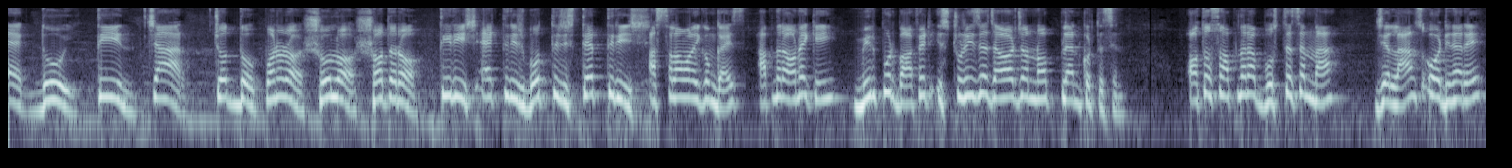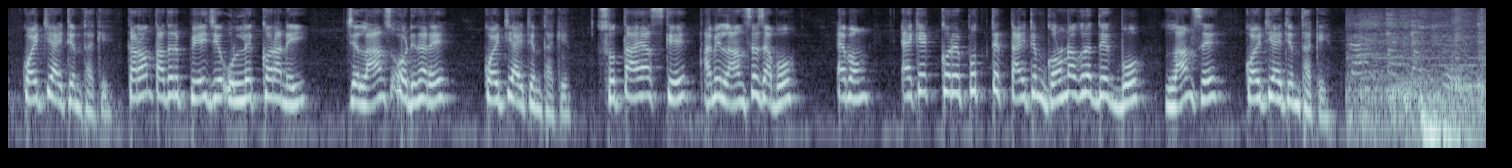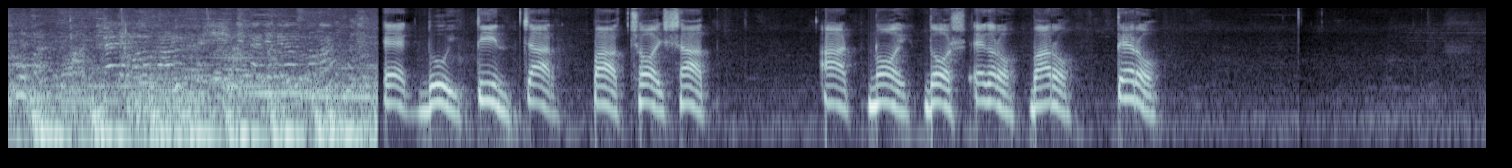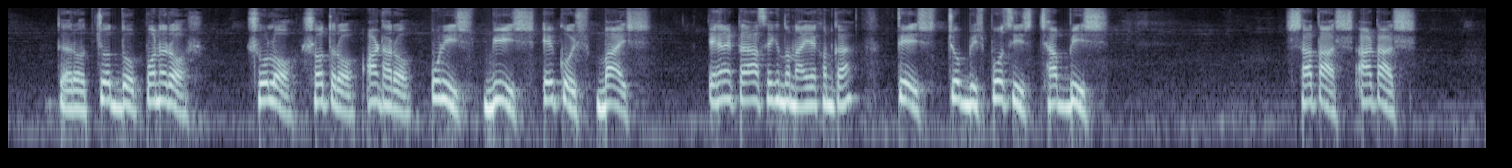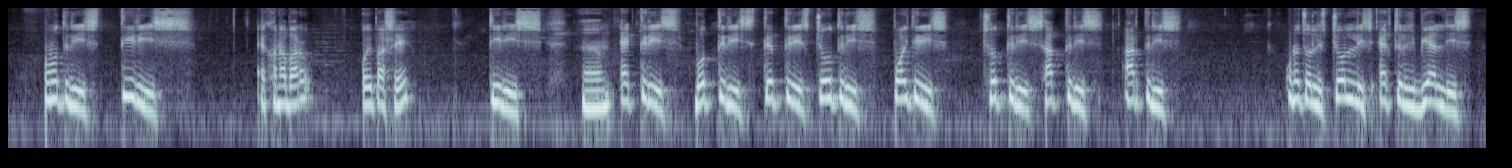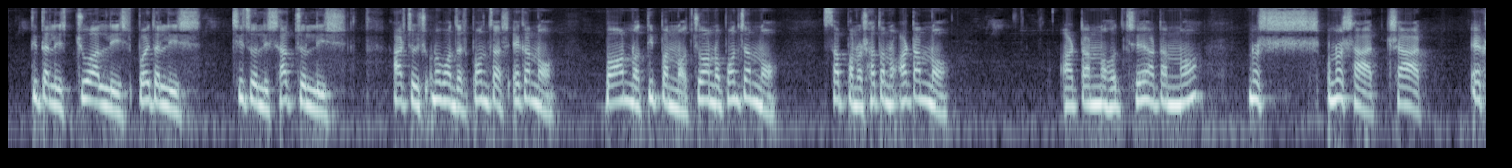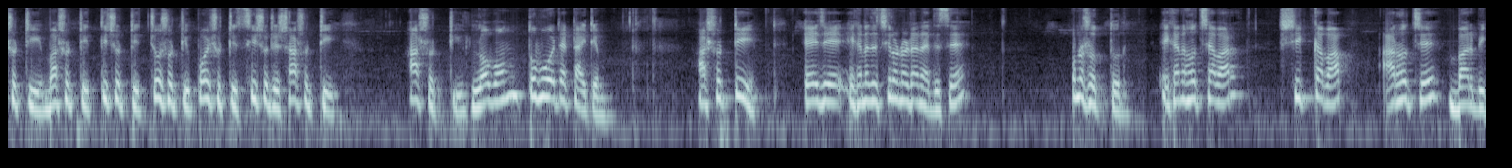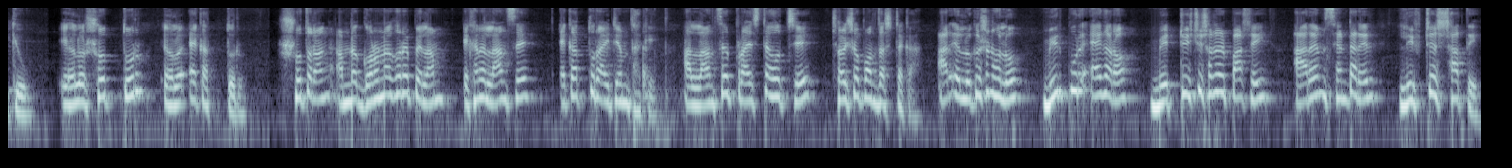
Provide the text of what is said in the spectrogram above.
এক, দুই, তিন, চার, চোদ্দ, পনেরো, ষোলো, সতেরো, তিরিশ, একত্রিশ, বত্রিশ, তেত্রিশ। আসসালামু আলাইকুম গাইস আপনারা অনেকেই মিরপুর বাফেট স্টোরেজে যাওয়ার জন্য প্ল্যান করতেছেন। অথচ আপনারা বুঝতেছেন না যে লাঞ্চ ও ডিনারে কয়টি আইটেম থাকে। কারণ তাদের পেজে উল্লেখ করা নেই যে লাঞ্চ ও ডিনারে কয়টি আইটেম থাকে। সো তাই আজকে আমি লাঞ্চে যাব এবং এক এক করে প্রত্যেকটা আইটেম গণনা করে দেখব লাঞ্চে কয়টি আইটেম থাকে। এক, দুই, তিন, চার, পাঁচ, ছয়, সাত, আট, নয়, দশ, এগারো, বারো, তেরো তেরো, চোদ্দ, পনেরো, ষোলো, সতেরো, আঠারো, উনিশ, বিশ, একুশ, বাইশ। এখানে একটা আছে কিন্তু নাই এখনকার। তেইশ, চব্বিশ, পঁচিশ, ছাব্বিশ, সাতাশ আটাশ উনত্রিশ, তিরিশ। এখন আবার ওই পাশে তিরিশ একত্রিশ, বত্রিশ, তেত্রিশ, চৌত্রিশ, পঁয়ত্রিশ, ছত্রিশ সাতত্রিশ আটত্রিশ, উনচল্লিশ, চল্লিশ, একচল্লিশ, বিয়াল্লিশ, তেতাল্লিশ, চুয়াল্লিশ, পঁয়তাল্লিশ, ছিচল্লিশ, সাতচল্লিশ, আটচল্লিশ উনপঞ্চাশ পঞ্চাশ, একান্ন, বাউন্ন, তিপ্পান্ন, চুয়ান্ন, পঞ্চান্ন, ছাপ্পান্ন, সাতান্ন, আটান্ন আটান্ন হচ্ছে আটান্ন উনষ- উনষাট, ষাট, একষট্টি, বাষট্টি, তেষট্টি, চৌষট্টি, পঁয়ষট্টি, ছেষট্টি, সাতষট্টি আটষট্টি লবণ, তবুও এটা একটা আইটেম আটষট্টি এই যে এখানে যে ছিল না, এটা নেয় দিছে উনসত্তর এখানে হচ্ছে আবার শিক কাবাব আর হচ্ছে বারবিকিউ এ হলো সত্তর, এ হলো একাত্তর। সুতরাং আমরা গণনা করে পেলাম, এখানে লাঞ্চে একাত্তর আইটেম থাকে। আর লাঞ্চের প্রাইসটা হচ্ছে ছয়শো পঞ্চাশ টাকা। আর এর লোকেশন হলো মিরপুর এগারো মেট্রো স্টেশনের পাশেই আর এম সেন্টারের লিফটের সাথে।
